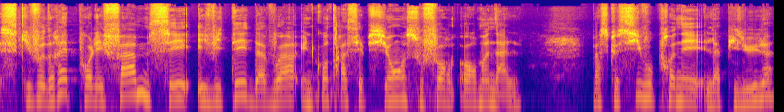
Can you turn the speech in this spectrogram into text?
ce qu'il faudrait pour les femmes, c'est éviter d'avoir une contraception sous forme hormonale. Parce que si vous prenez la pilule,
